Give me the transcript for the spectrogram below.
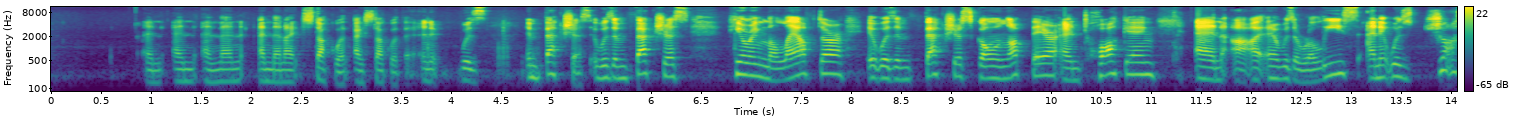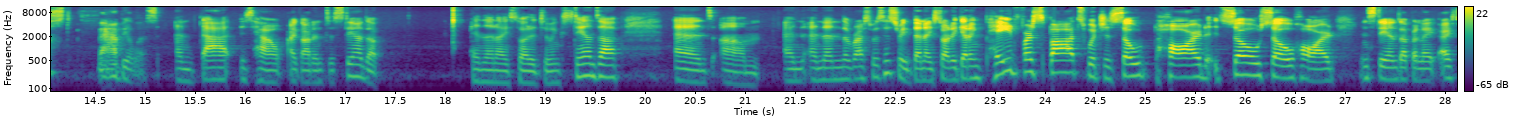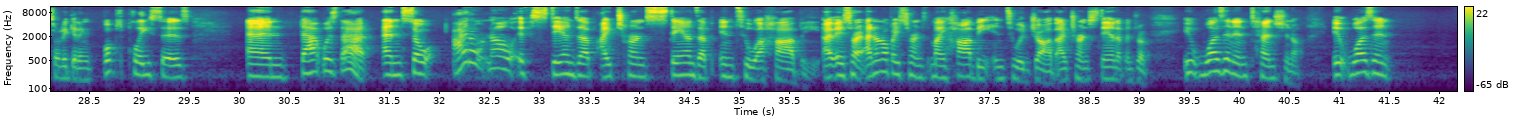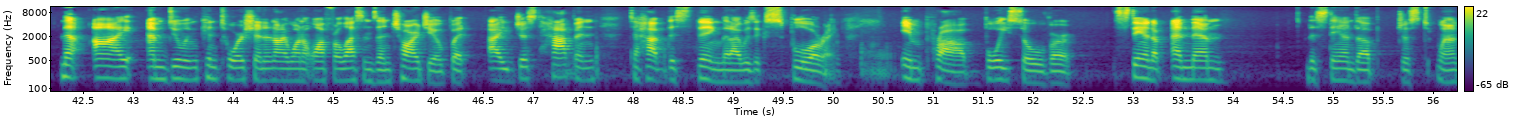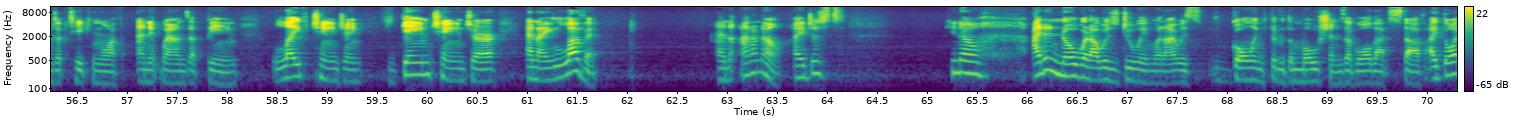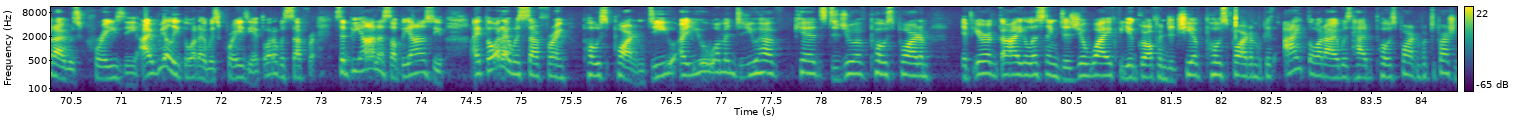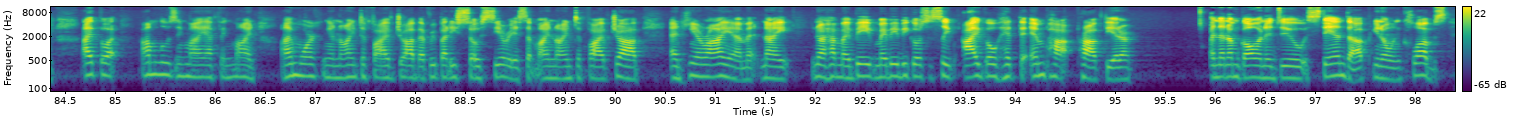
and and and then and then I stuck with I stuck with it and it was infectious. It was infectious hearing the laughter. It was infectious going up there and talking and, uh, and it was a release and it was just fabulous. And that is how I got into stand up. And then I started doing stand up and um and and then the rest was history. Then I started getting paid for spots, which is so hard. It's so so hard in stand up, and I, I started getting booked places and that was that. And so I don't know if stand up, I turned stand up into a hobby. I mean, sorry, I don't know if I turned my hobby into a job. I turned stand up into a job. It wasn't intentional. It wasn't that I am doing contortion and I want to offer lessons and charge you, but I just happened to have this thing that I was exploring improv, voiceover, stand up, and then the stand up just wound up taking off and it wound up being life changing game changer, and I love it. And I don't know, I just, you know, I didn't know what I was doing when I was going through the motions of all that stuff. I thought I was crazy. I really thought I was crazy. I thought I was suffering. To be honest, I'll be honest with you. I thought I was suffering postpartum. Do you are you a woman? Did you have kids? Did you have postpartum? If you're a guy listening, does your wife or your girlfriend did she have postpartum? Because I thought I was had postpartum depression. I thought I'm losing my effing mind. I'm working a nine to five job. Everybody's so serious at my nine to five job, and here I am at night. You know, I have my baby. My baby goes to sleep. I go hit the improv theater, and then I'm going to do stand up. You know, in clubs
